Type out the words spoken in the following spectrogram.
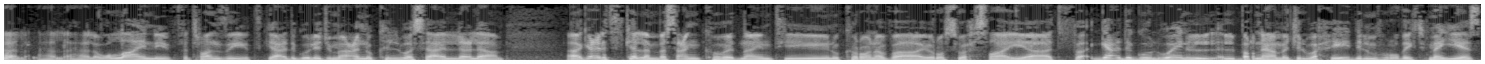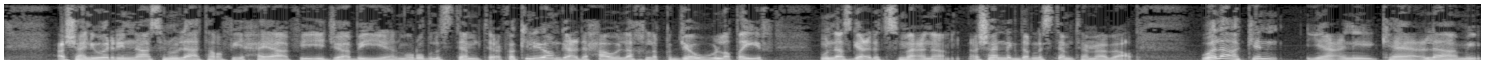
هلا هلا هلا. والله إني في ترانزيت قاعد أقول يا جماعة إنه كل وسائل الإعلام آه، قاعد تتكلم بس عن كوفيد 19 وكورونا فايروس وإحصائيات. فقاعد أقول وين البرنامج الوحيد اللي المفروض يتميز عشان يوري الناس إنه لا ترى في حياة في إيجابية المفروض نستمتع. فكل يوم قاعد أحاول أخلق جو لطيف والناس قاعدة تسمعنا عشان نقدر نستمتع مع بعض. ولكن يعني كإعلامي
